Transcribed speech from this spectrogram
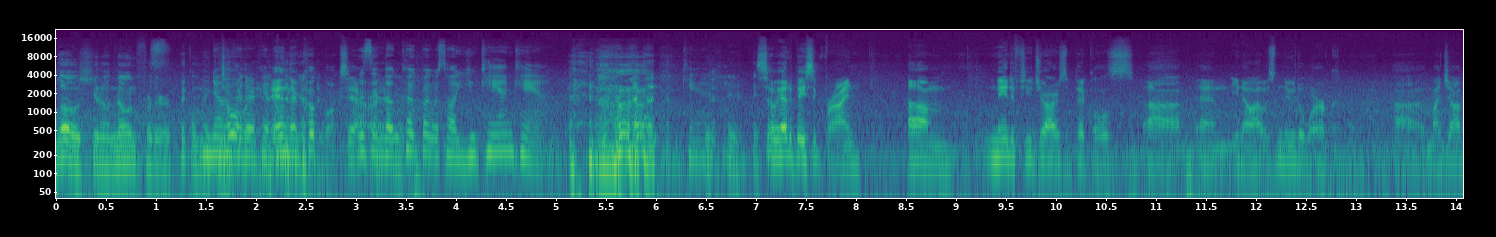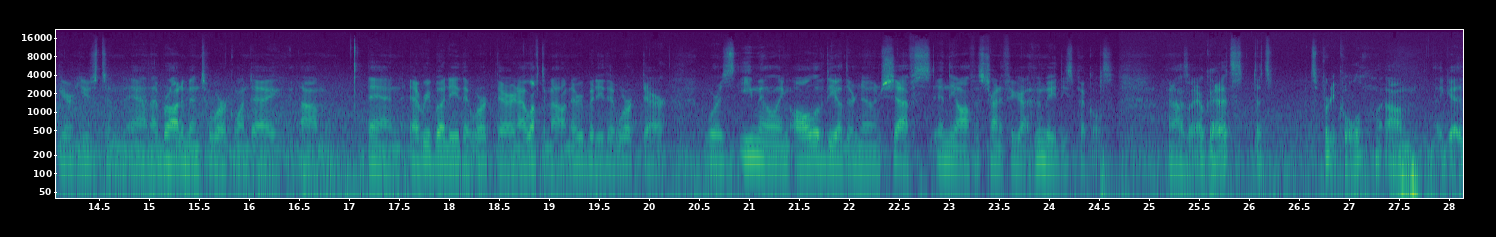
Lowe's, you know, known for their pickle making. Known for their pickle and their cookbooks, yeah. Listen, right. the cookbook was called You Can Can. you can, can. so we had a basic brine, um, made a few jars of pickles, uh, and you know I was new to work, uh, my job here in Houston, and I brought him into work one day, um, and everybody that worked there, and I left him out, and everybody that worked there was emailing all of the other known chefs in the office trying to figure out who made these pickles, and I was like, okay, that's that's it's pretty cool. Um, I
